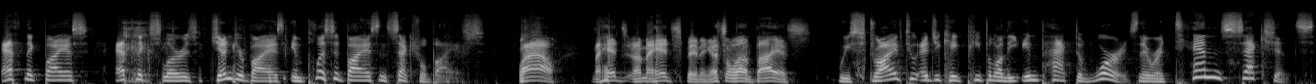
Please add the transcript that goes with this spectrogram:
ethnic bias, ethnic slurs, gender bias, implicit bias, and sexual bias. Wow, my head's my head's spinning. That's a lot of bias. We strive to educate people on the impact of words. There were 10 sections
